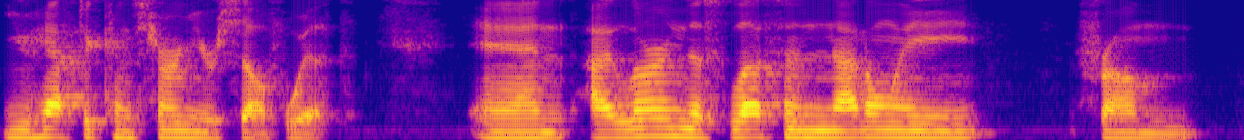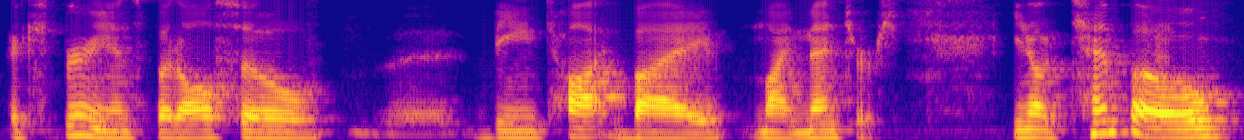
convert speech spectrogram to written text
you have to concern yourself with. And I learned this lesson not only from experience, but also being taught by my mentors. You know, tempo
